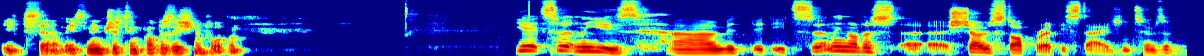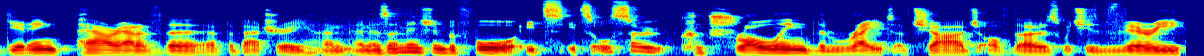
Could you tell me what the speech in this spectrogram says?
it's it's an interesting proposition for them. Yeah, it certainly is. Um, it, it, it's certainly not a, a, showstopper at this stage in terms of getting power out of the of the battery. And, and as I mentioned before, it's it's also controlling the rate of charge of those, which is very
